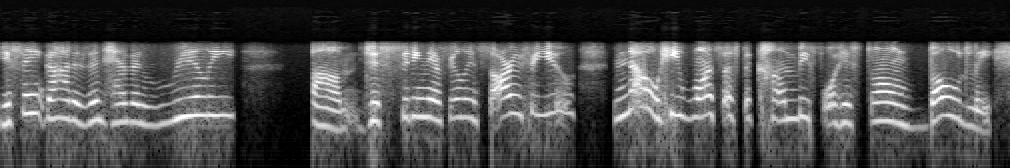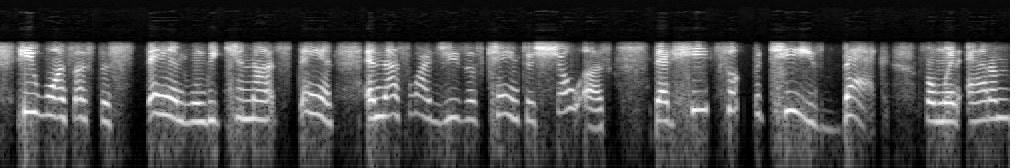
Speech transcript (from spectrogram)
You think God is in heaven really um, just sitting there feeling sorry for you? No, He wants us to come before His throne boldly. He wants us to stand when we cannot stand. And that's why Jesus came to show us that He took the keys back from when Adam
